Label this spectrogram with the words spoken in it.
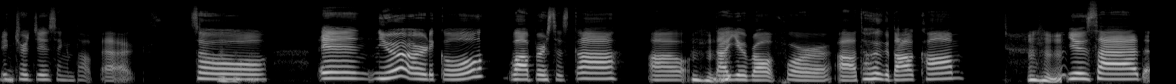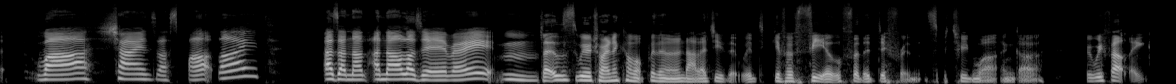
Mm. Introducing topics. Mm-hmm. So in your article, wa versus ga, uh, Mhm. that you wrote for uh, Tofugu.com, Mm-hmm. you said wa shines a spotlight as an an- analogy, right? Mm. That was we were trying to come up with an analogy that would give a feel for the difference between wa and ga. We felt like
